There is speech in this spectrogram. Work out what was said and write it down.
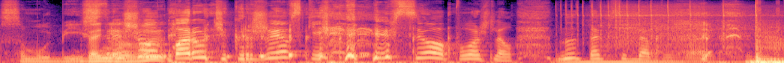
самоубийства. Да Пришел поручик Ржевский и все опошлил. Ну, так всегда бывает.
